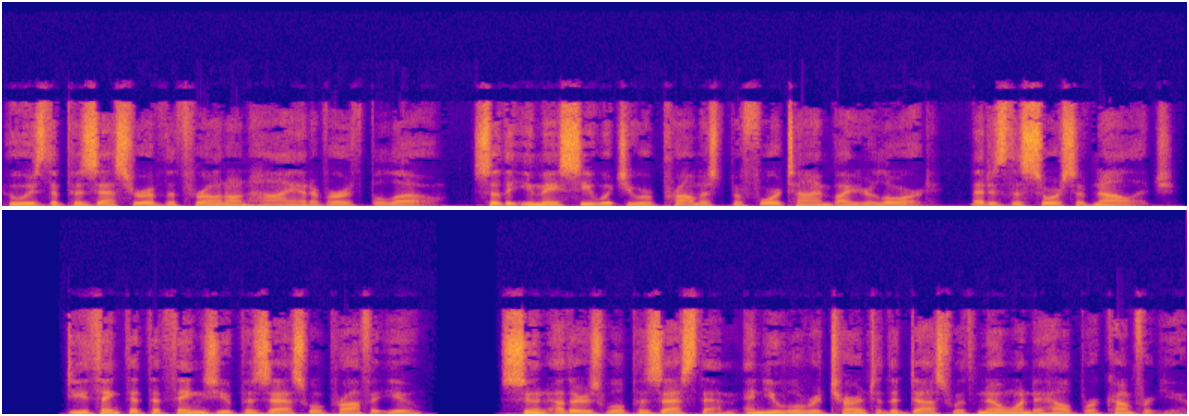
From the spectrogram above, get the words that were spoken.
who is the possessor of the throne on high and of earth below, so that you may see what you were promised before time by your Lord, that is the source of knowledge. Do you think that the things you possess will profit you? Soon others will possess them and you will return to the dust with no one to help or comfort you.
